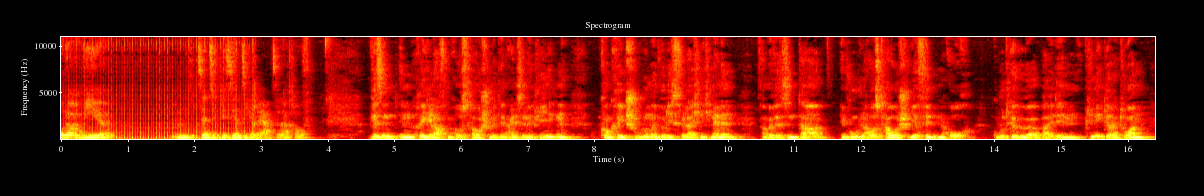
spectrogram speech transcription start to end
Oder wie sensibilisieren Sie Ihre Ärzte darauf? Wir sind in regelhaftem Austausch mit den einzelnen Kliniken. Konkret Schulungen würde ich es vielleicht nicht nennen, aber wir sind da im guten Austausch. Wir finden auch gut Gehör bei den Klinikdirektoren,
